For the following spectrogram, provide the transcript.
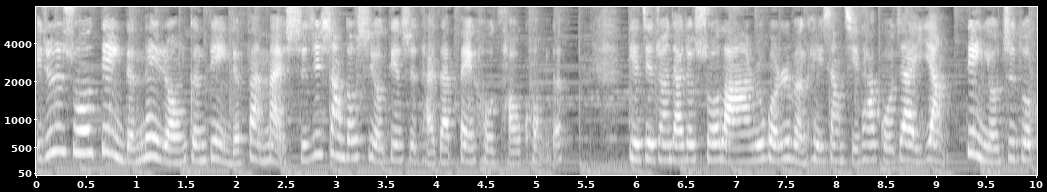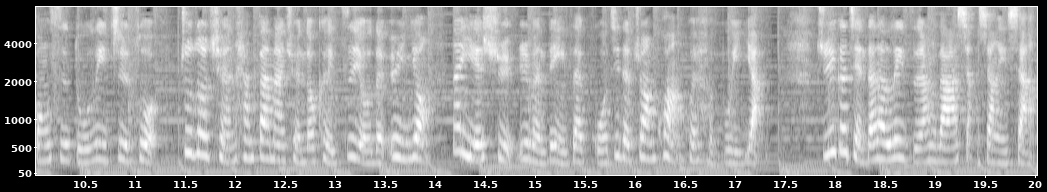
也就是说，电影的内容跟电影的贩卖，实际上都是由电视台在背后操控的。业界专家就说啦，如果日本可以像其他国家一样，电影由制作公司独立制作，著作权和贩卖权都可以自由的运用，那也许日本电影在国际的状况会很不一样。举一个简单的例子，让大家想象一下：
